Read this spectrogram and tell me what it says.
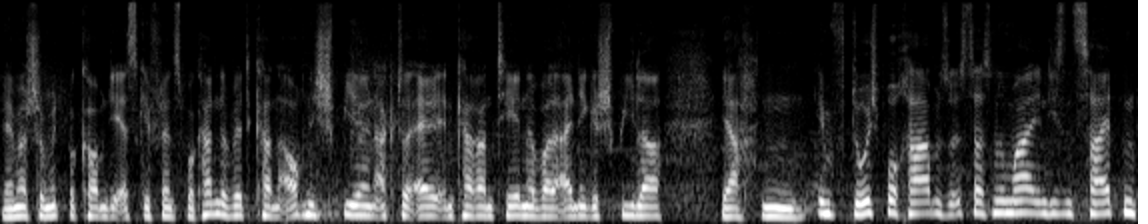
Wir haben ja schon mitbekommen, die SG Flensburg-Handewitt kann auch nicht spielen, aktuell in Quarantäne, weil einige Spieler ja einen Impfdurchbruch haben. So ist das nun mal in diesen Zeiten.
